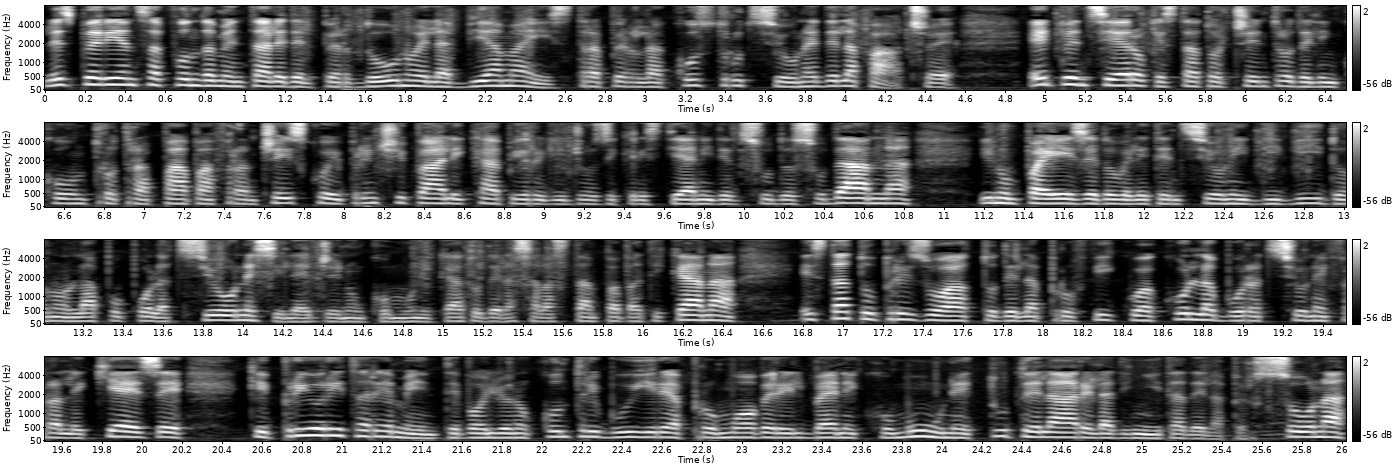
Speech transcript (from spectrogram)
L'esperienza fondamentale del perdono è la via maestra per la costruzione della pace. È il pensiero che è stato al centro dell'incontro tra Papa Francesco e i principali capi religiosi cristiani del Sud Sudan. In un paese dove le tensioni dividono la popolazione, si legge in un comunicato della sala stampa vaticana, è stato preso atto della proficua collaborazione fra le chiese che prioritariamente vogliono contribuire a promuovere il bene comune, tutelare la dignità della persona,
